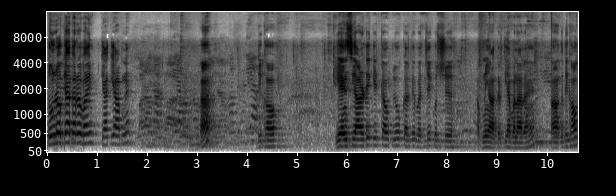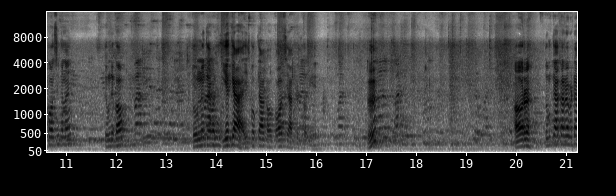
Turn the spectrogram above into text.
तुम लोग क्या कर रहे हो भाई? क्या किया आपने? हाँ? दिखाओ। ये एन किट का उपयोग करके बच्चे कुछ अपनी आकृतियाँ बना रहे हैं। हाँ दिखाओ कौन सी बनाई? तुम दिखाओ। तुमने क्या बनाई? ये क्या है? इसको क्या कहो? कौन सी आकृति होगी ये? हम्म? और तुम क्या कर रहे हो बेटा?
